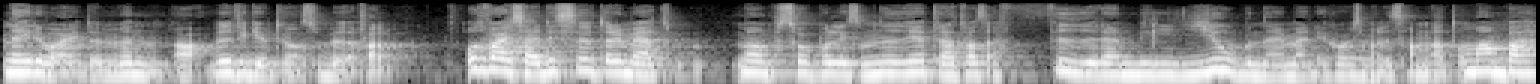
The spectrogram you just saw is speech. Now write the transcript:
nej det var det inte, men ja, vi fick utegångsförbud i alla fall. Och då var det så här, det slutade med att man såg på liksom nyheterna att det var så fyra miljoner människor som hade samlat. Och man bara,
